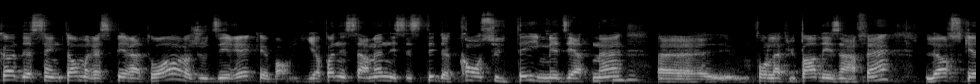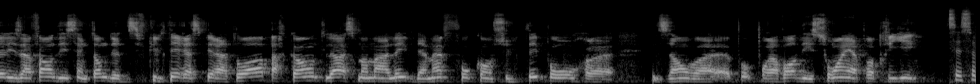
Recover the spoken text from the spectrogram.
cas de symptômes respiratoires, je vous dirais que bon, il n'y a pas nécessairement nécessité de consulter immédiatement mm -hmm. euh, pour la plupart des enfants. Lorsque les enfants ont des symptômes de difficulté respiratoire, par contre, là, à ce moment-là, évidemment, il faut consulter pour, euh, disons, euh, pour, pour avoir des soins appropriés. C'est ça.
